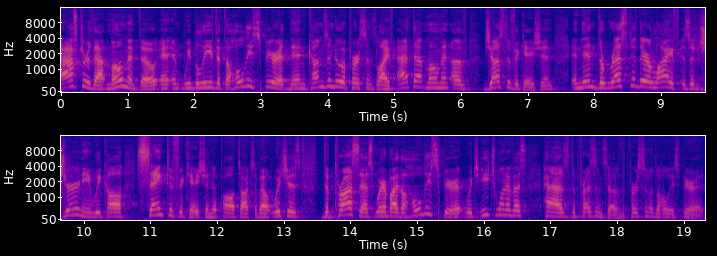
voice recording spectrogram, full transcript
After that moment, though, and, and, we believe that the Holy Spirit then comes into a person's life at that moment of justification, and then the rest of their life is a journey we call sanctification that Paul talks about, which is the process whereby the Holy Spirit, which each one of us has the presence of, the person of the Holy Spirit,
